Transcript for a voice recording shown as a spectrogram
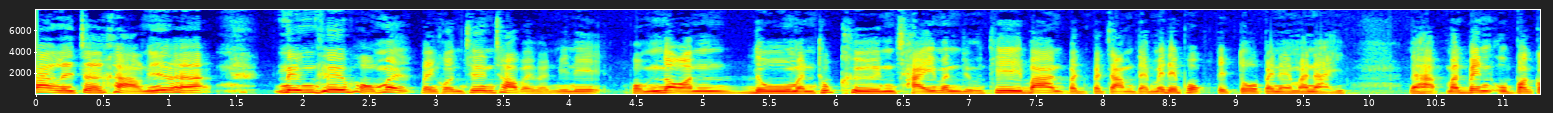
มากเลยเจอข่าวนี้นะฮะหนึ่งคือผมเป็นคนชื่นชอบ iPad mini ผมนอนดูมันทุกคืนใช้มันอยู่ที่บ้านเป็นประจำแต่ไม่ได้พกติดตัวไปไหนมาไหนนะครับมันเป็นอุปก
